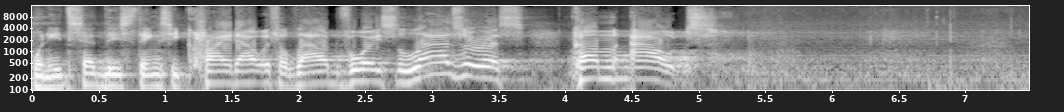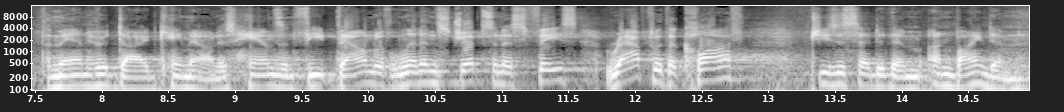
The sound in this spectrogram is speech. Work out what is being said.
When he'd said these things, he cried out with a loud voice, Lazarus, come out. The man who had died came out, his hands and feet bound with linen strips and his face wrapped with a cloth. Jesus said to them, Unbind him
